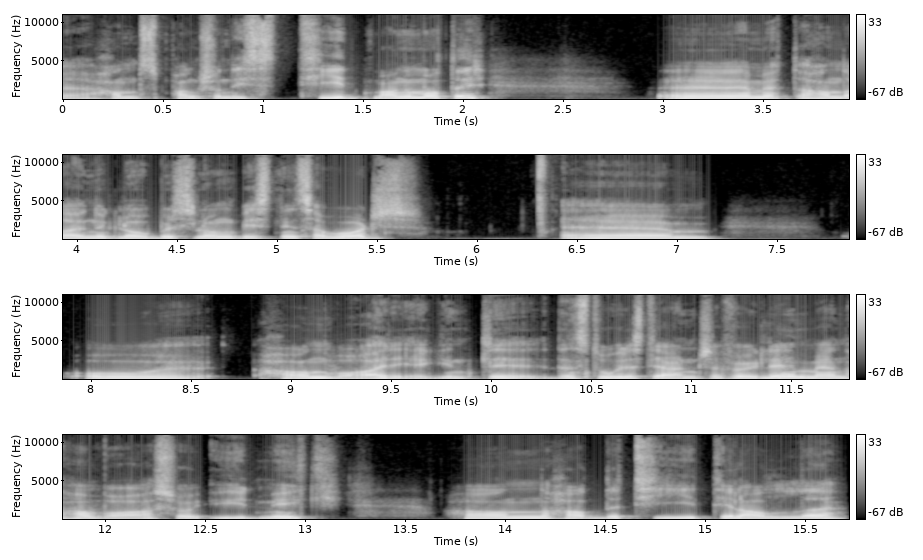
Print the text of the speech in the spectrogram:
eh, hans pensjonisttid på mange måter. Eh, Jeg møtte han da under Globals Long Business Awards. Ehm, og han var egentlig den store stjernen, selvfølgelig, men han var så ydmyk. Han hadde tid til alle.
